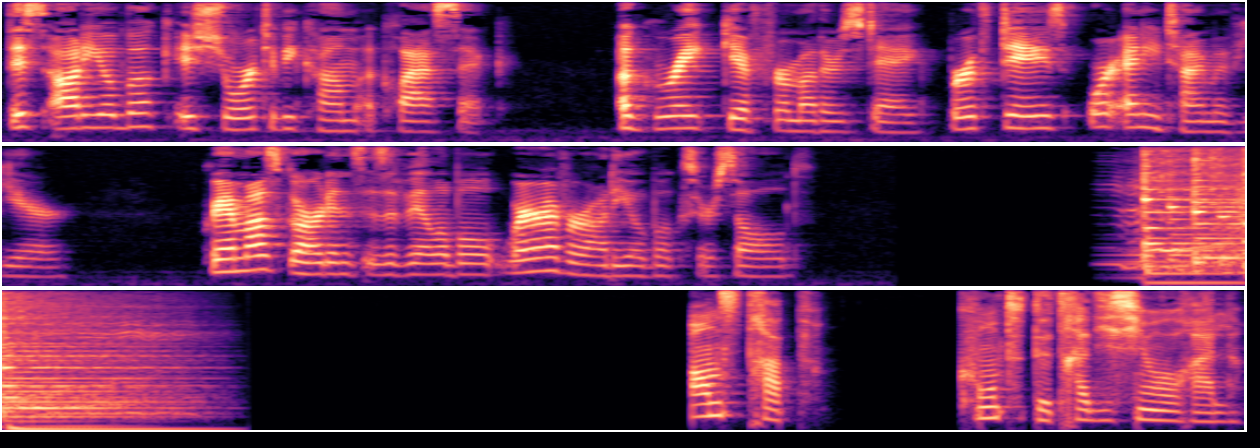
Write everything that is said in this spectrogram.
this audiobook is sure to become a classic. A great gift for Mother's Day, birthdays, or any time of year. Grandma's Gardens is available wherever audiobooks are sold. Hans Trapp, conte de tradition orale.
